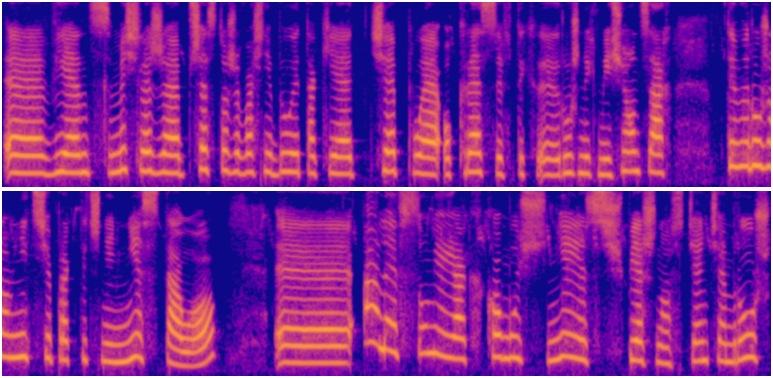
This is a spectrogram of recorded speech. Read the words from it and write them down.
E, Więc myślę, że przez to, że właśnie były takie ciepłe okresy w tych e, różnych miesiącach, tym różom nic się praktycznie nie stało. E, Ale w sumie, jak komuś nie jest śpieszno z cięciem róż,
